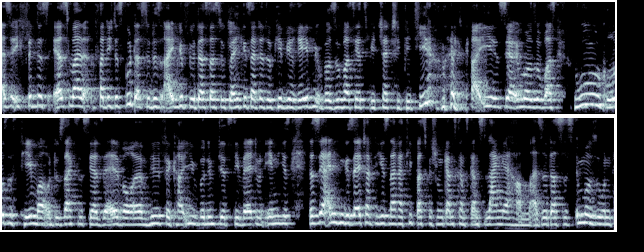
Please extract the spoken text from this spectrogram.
Also ich finde es erstmal, fand ich das gut, dass du das eingeführt hast, dass du gleich gesagt hast, okay, wir reden über sowas jetzt wie ChatGPT, weil KI ist ja immer sowas, uh, großes Thema und du sagst es ja selber, ähm, Hilfe, KI übernimmt jetzt die Welt und ähnliches. Das ist ja eigentlich ein gesellschaftliches Narrativ, was wir schon ganz, ganz, ganz lange haben. Also das ist immer so ein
